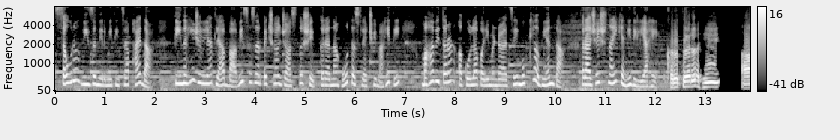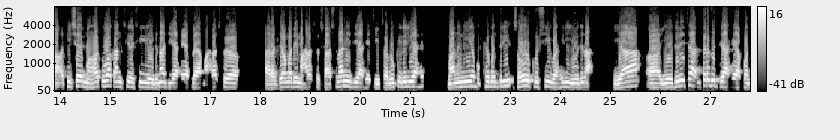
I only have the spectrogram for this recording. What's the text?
सौर वीज निर्मितीचा फायदा तीनही जिल्ह्यातल्या बावीस हजारपेक्षा जास्त शेतकऱ्यांना होत असल्याची माहिती महावितरण अकोला परिमंडळाचे मुख्य अभियंता राजेश नाईक यांनी दिली आहे. खर तर ही अतिशय महत्वाकांक्षी अशी योजना जी आहे आपल्या महाराष्ट्र राज्यामध्ये महाराष्ट्र शासनाने जी आहे ती चालू केलेली आहे. माननीय मुख्यमंत्री सौर कृषी वाहिनी योजना या योजनेच्या अंतर्गत जे आहे आपण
